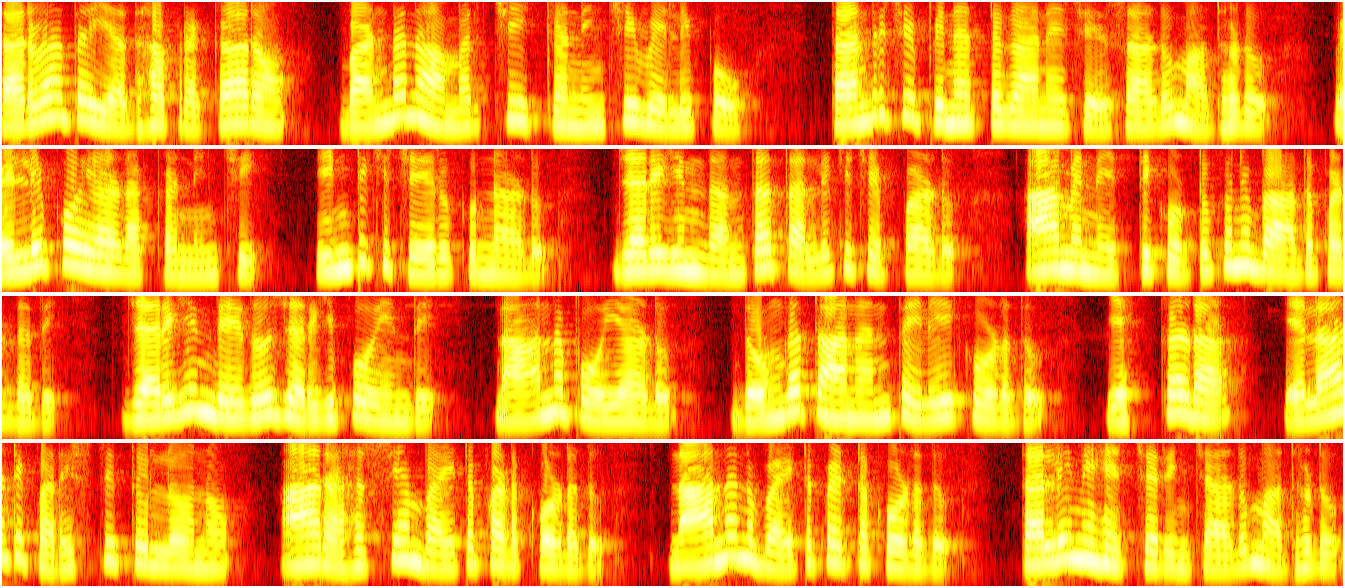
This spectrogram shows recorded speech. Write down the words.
తర్వాత యథాప్రకారం బండను అమర్చి ఇక్కడి నుంచి వెళ్ళిపో. తండ్రి చెప్పినట్టుగానే చేశాడు మధుడు. వెళ్ళిపోయాడక్కడి నుంచి ఇంటికి చేరుకున్నాడు. జరిగిందంతా తల్లికి చెప్పాడు. ఆమె నెత్తి కొట్టుకుని బాధపడ్డది. జరిగిందేదో జరిగిపోయింది. నాన్న పోయాడు. దొంగ తానని తెలియకూడదు. ఎక్కడ ఎలాంటి పరిస్థితుల్లోనూ ఆ రహస్యం బయటపడకూడదు నాన్నను బయట పెట్టకూడదు తల్లిని హెచ్చరించాడు మధుడు.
